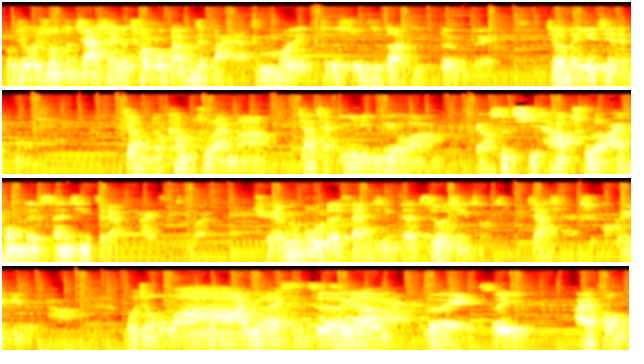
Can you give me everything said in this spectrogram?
我就会说这加起来就超过百分之百了，怎么会这个数字到底是对不对？结果那业界的人跟我说，这样你都看不出来吗？加起来一零六啊，表示其他除了 iPhone 跟三星这两个牌子之外，全部的三星在智慧型手机加起来是亏六趴。我就哇，原来是这样，对，所以 iPhone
